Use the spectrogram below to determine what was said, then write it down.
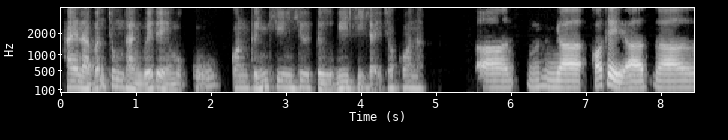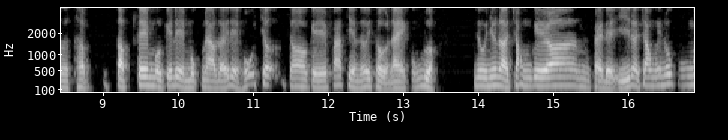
Hay là vẫn trung thành với đề mục cũ? Con kính khi sư từ bi chỉ dạy cho con ạ. Uh, có thể ờ, uh, uh, tập, tập thêm một cái đề mục nào đấy để hỗ trợ cho cái phát thiền hơi thở này cũng được. Ví dụ như là trong cái uh, phải để ý là trong cái lúc uh,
